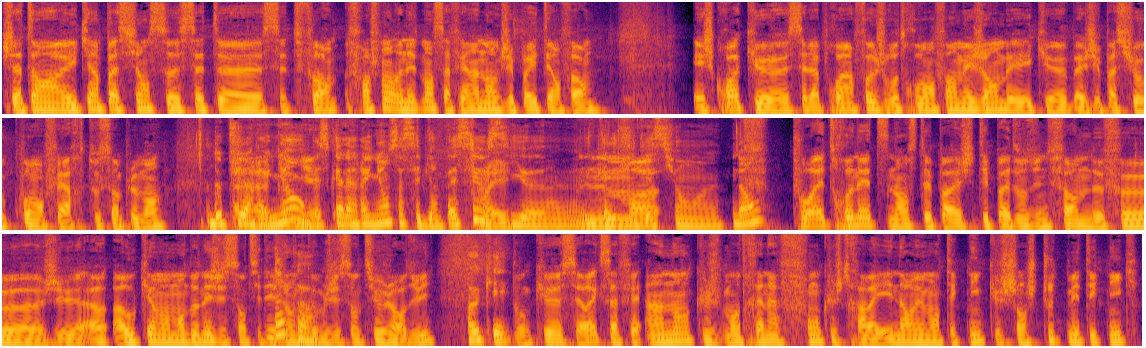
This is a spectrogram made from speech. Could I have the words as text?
j'attends avec impatience cette euh, cette forme. Franchement, honnêtement, ça fait un an que j'ai pas été en forme. Et je crois que c'est la première fois que je retrouve enfin mes jambes et que bah, j'ai pas su quoi en faire, tout simplement. Depuis la Euh, Réunion, parce qu'à la Réunion ça s'est bien passé Oui. aussi euh, les Moi- qualifications. euh, Non? Pour être honnête, non, c'était pas, j'étais pas dans une forme de feu. euh, à, à aucun moment donné, j'ai senti des jambes comme j'ai senti aujourd'hui. Ok. Donc euh, c'est vrai que ça fait un an que je m'entraîne à fond, que je travaille énormément technique, que je change toutes mes techniques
